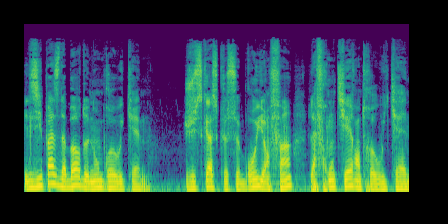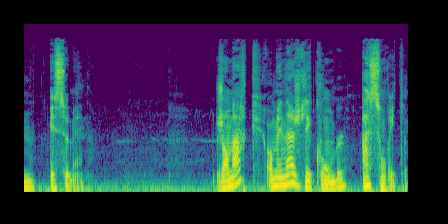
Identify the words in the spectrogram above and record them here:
Ils y passent d'abord de nombreux week-ends, jusqu'à ce que se brouille enfin la frontière entre week-end et semaine. Jean-Marc emménage les combles à son rythme.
